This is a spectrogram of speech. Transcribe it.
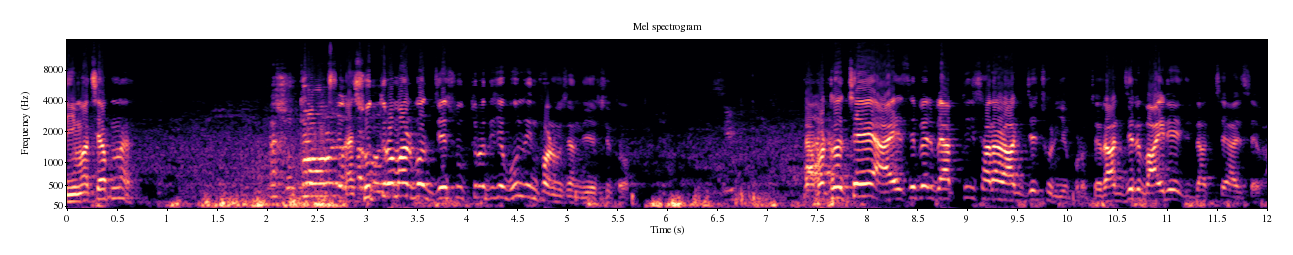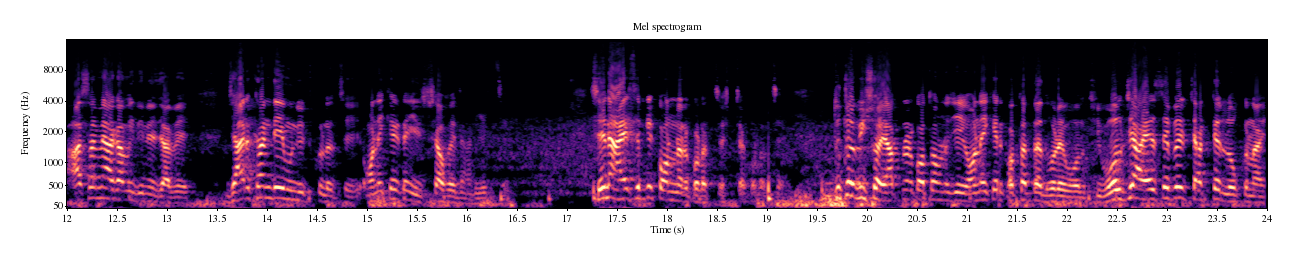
টিম আছে আপনার? সূত্র সূত্র মারফত যে সূত্র দিয়েছে ভুল ইনফরমেশন দিয়েছে তো। ব্যাপারটা হচ্ছে আইএসএফ এর ব্যাপ্তি সারা রাজ্যে ছড়িয়ে পড়েছে। রাজ্যের বাইরে যাচ্ছে আইএসএফ আসামে আগামী দিনে যাবে। ঝাড়খণ্ডে ইউনিট করেছে অনেকে এটা ঈর্ষা হয়ে দাঁড়িয়েছে। সে না আইএসএফকে কর্নার করার চেষ্টা করেছে। দুটো বিষয় আপনার কথা অনুযায়ী, অনেকের কথাটা ধরে বলছি। বলছে আইএসএফ এর চারটে লোক নাই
